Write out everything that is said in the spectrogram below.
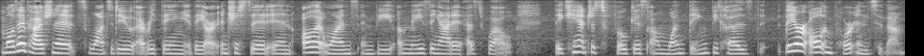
multi passionates want to do everything they are interested in all at once and be amazing at it as well. They can't just focus on one thing because they are all important to them.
